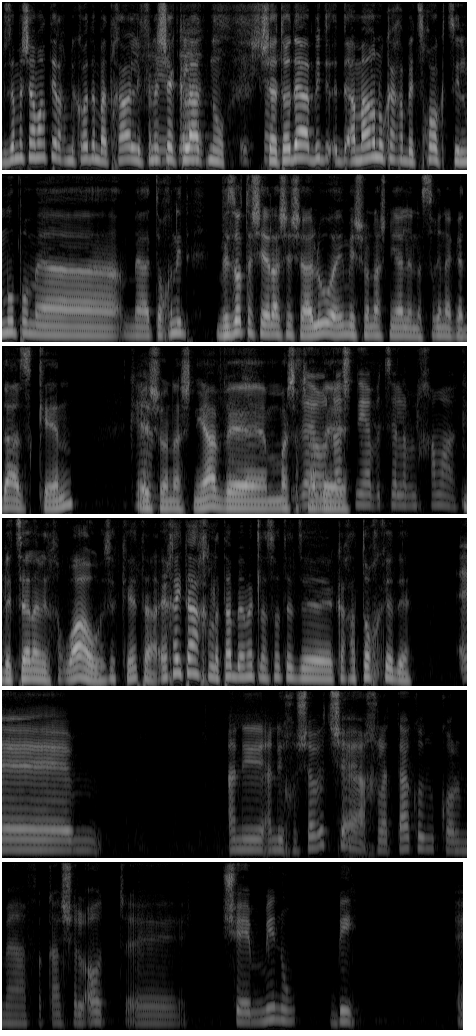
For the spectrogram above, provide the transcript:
זה מה שאמרתי לך מקודם בהתחלה, לפני שהקלטנו. שאתה יודע, בד... אמרנו ככה בצחוק, צילמו פה מה... מהתוכנית, וזאת השאלה ששאלו, האם יש עונה שנייה לנסרין אגדה, אז כן, כן. יש עונה שנייה, וממש זה עכשיו... העונה אה, שנייה בצל המלחמה. כן. בצל המלחמה, וואו, איזה קטע. איך הייתה ההחלטה באמת לעשות את זה ככה תוך כדי? אני, אני חושבת שההחלטה, קודם כל, מההפקה של אות, אה, שהאמינו בי, אה,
